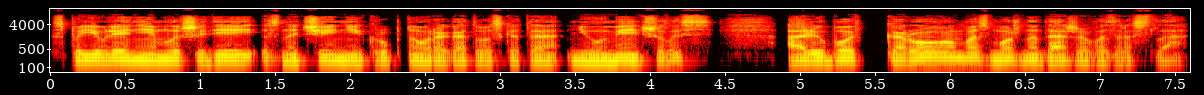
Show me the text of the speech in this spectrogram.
С появлением лошадей значение крупного рогатого скота не уменьшилось, а любовь к коровам, возможно, даже возросла.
